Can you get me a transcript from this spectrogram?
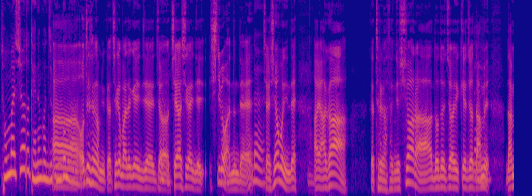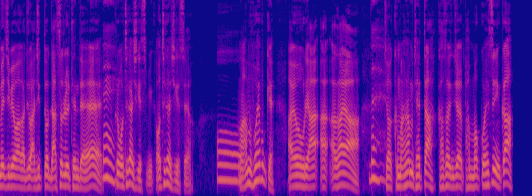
정말 쉬어도 되는 건지 궁금해요. 아, 어떻게 생각합니까? 제가 만약에 이제 저 재하 씨가 이제 시집에 왔는데 네. 제가 시어머니인데 아그 들어가서 이제 쉬어라. 너도 저 이렇게 저 네. 남의 남의 집에 와가지고 아직도 낯설을 텐데 네. 그럼 어떻게 하시겠습니까? 어떻게 하시겠어요? 어, 어, 한번 해볼게. 아유 우리 아, 가야 네. 저 그만하면 됐다. 가서 이제 밥 먹고 했으니까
